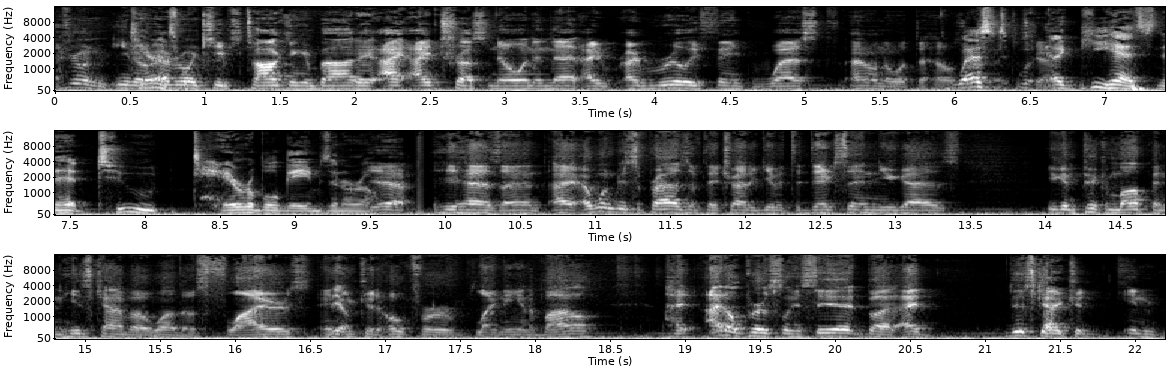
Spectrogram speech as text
Everyone, you know, Terrence everyone West. keeps talking about it. I, I trust no one in that. I, I really think West. I don't know what the hell. West, like, he has had two terrible games in a row. yeah, he has. And I, I wouldn't be surprised if they try to give it to Dixon. You guys, you can pick him up, and he's kind of a, one of those flyers, and Yep. you could hope for lightning in a bottle. I, I don't personally see it, but I this guy could in,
